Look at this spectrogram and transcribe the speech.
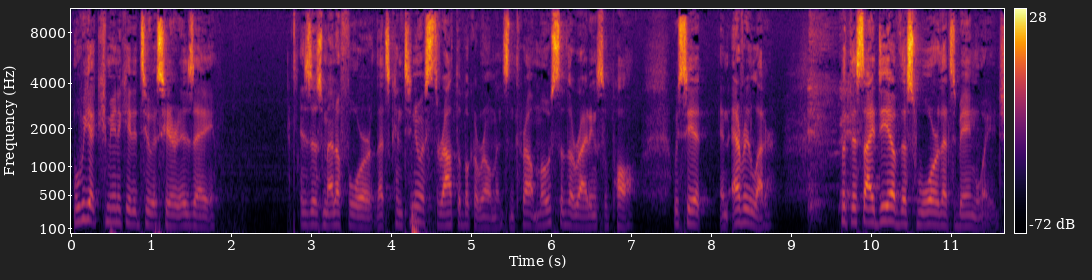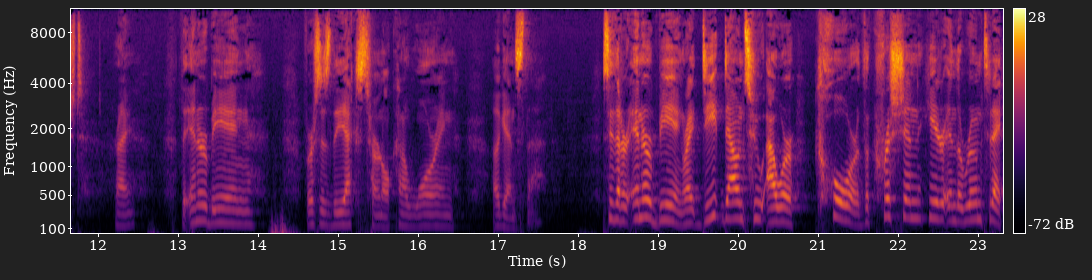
what we get communicated to us here is a is this metaphor that's continuous throughout the book of Romans and throughout most of the writings of Paul. We see it in every letter. But this idea of this war that's being waged, right? The inner being versus the external, kind of warring against that. See, that our inner being, right, deep down to our core, the Christian here in the room today,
